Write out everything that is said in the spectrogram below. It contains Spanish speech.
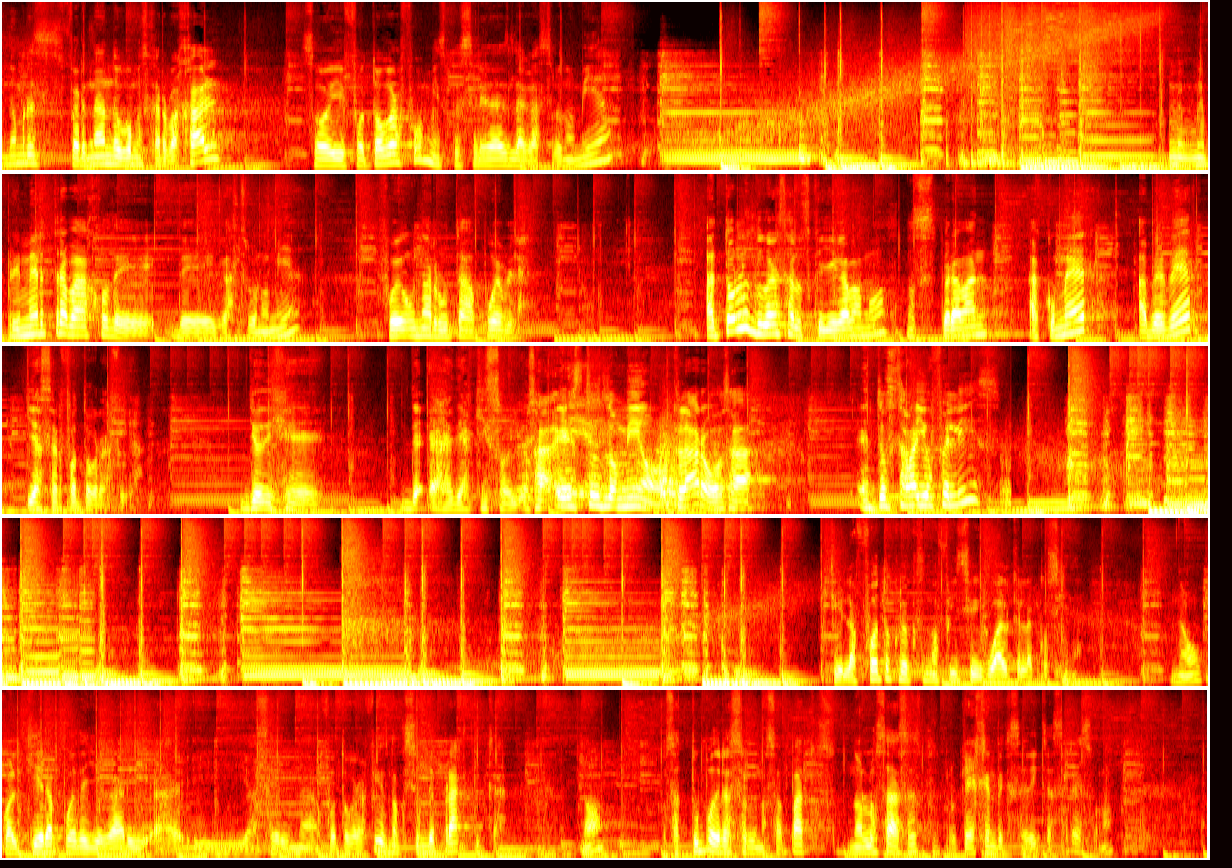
Mi nombre es Fernando Gómez Carvajal, soy fotógrafo, mi especialidad es la gastronomía. Mi, mi primer trabajo de, de gastronomía fue una ruta a Puebla. A todos los lugares a los que llegábamos nos esperaban a comer, a beber y a hacer fotografía. Yo dije, de, de aquí soy, o sea, esto es lo mío, claro, o sea, entonces estaba yo feliz. Sí, la foto creo que es un oficio igual que la cocina. ¿no? Cualquiera puede llegar y, a- y hacer una fotografía, es una cuestión de práctica. ¿no? O sea, tú podrías hacer unos zapatos, no los haces pues, porque hay gente que se dedica a hacer eso. ¿no?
